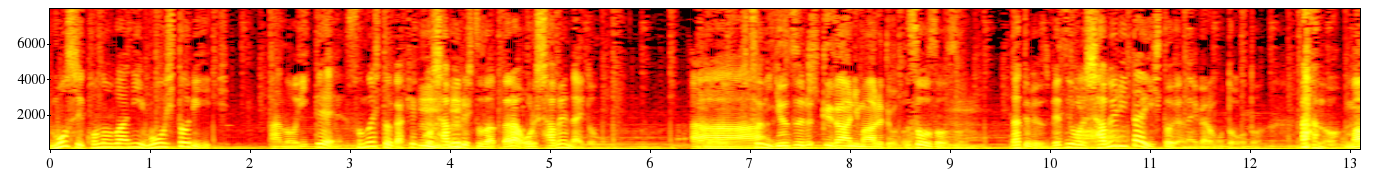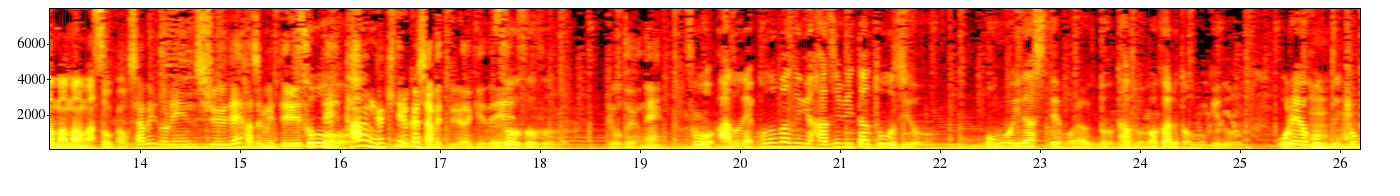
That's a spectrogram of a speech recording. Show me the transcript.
もしこの場にもう一人、あの、いて、その人が結構喋る人だったら、俺喋んないと思う。あの、普通に譲る。聞く側に回るってことそうそうそう。うん、だって別に俺喋りたい人じゃないから、もともと。あの、まあまあまあまあ、そうか。おしゃべりの練習で始めてるって、ターンが来てるから喋ってるだけで。そうそうそう。ってことよね。そう、あのね、この番組始めた当時を思い出してもらうと多分わかると思うけど、俺は本当に極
